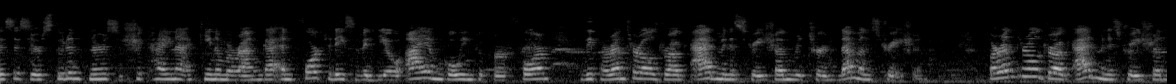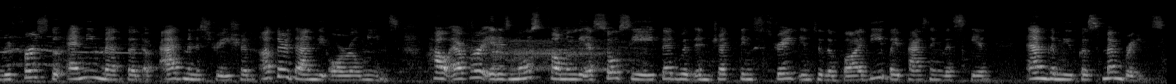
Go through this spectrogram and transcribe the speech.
This is your student nurse Shekinah Aquino Maranga and for today's video, I am going to perform the Parenteral Drug Administration return demonstration. Parenteral drug administration refers to any method of administration other than the oral means. However, it is most commonly associated with injecting straight into the body by passing the skin and the mucous membranes.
